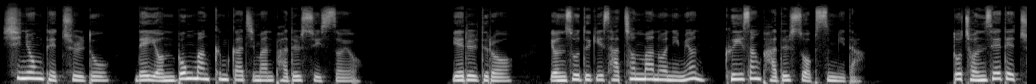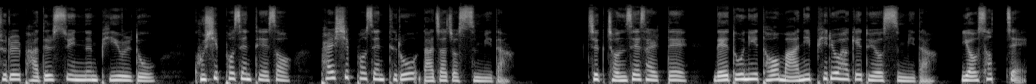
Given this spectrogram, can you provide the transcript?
신용대출도 내 연봉만큼까지만 받을 수 있어요. 예를 들어 연소득이 4천만 원이면 그 이상 받을 수 없습니다. 또 전세 대출을 받을 수 있는 비율도 90%에서 80%로 낮아졌습니다. 즉 전세 살 때 내 돈이 더 많이 필요하게 되었습니다. 여섯째,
